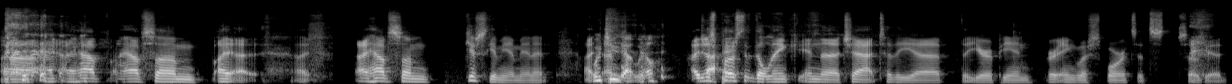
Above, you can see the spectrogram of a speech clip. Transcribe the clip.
Uh, I, I have I have some. I, I I I have some. Just give me a minute. I, What you I'm- got, Will? I just posted the link in the chat to the uh, the European or English sports. It's so good.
